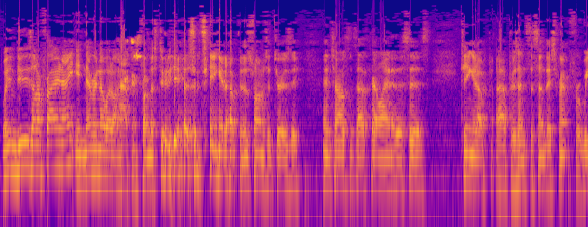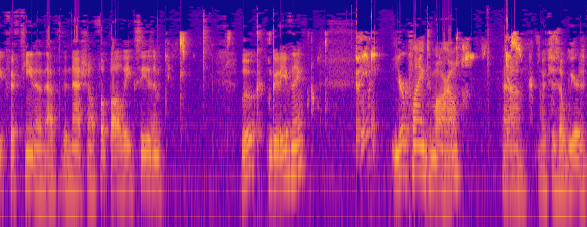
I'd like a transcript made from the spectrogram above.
when you do these on a Friday night, you never know what'll happen. From the studios of Teeing It Up in his farms in Jersey and Charleston, South Carolina, this is Teeing It Up uh, presents the Sunday Sprint for Week 15 of the National Football League season. Luke, good evening. Good evening. You're playing tomorrow. Yes. Um, which is a weird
